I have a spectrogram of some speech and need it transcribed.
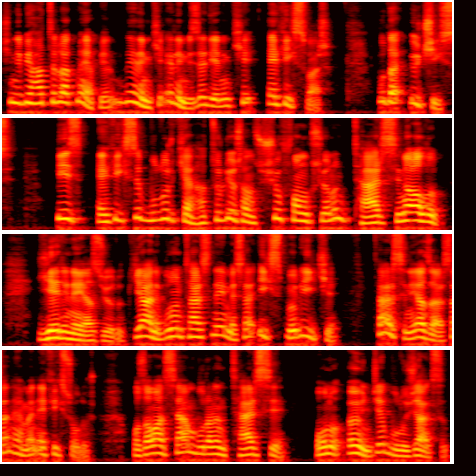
Şimdi bir hatırlatma yapalım. Dedim ki elimizde diyelim ki fx var. Bu da 3x. Biz fx'i bulurken hatırlıyorsanız şu fonksiyonun tersini alıp yerine yazıyorduk. Yani bunun tersi ne mesela? x bölü 2. Tersini yazarsan hemen fx olur. O zaman sen buranın tersi onu önce bulacaksın.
